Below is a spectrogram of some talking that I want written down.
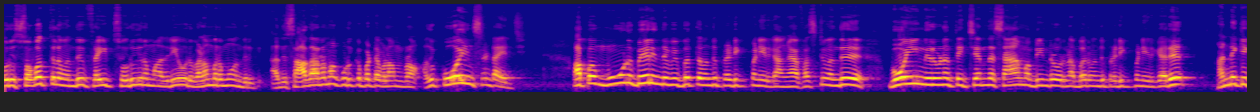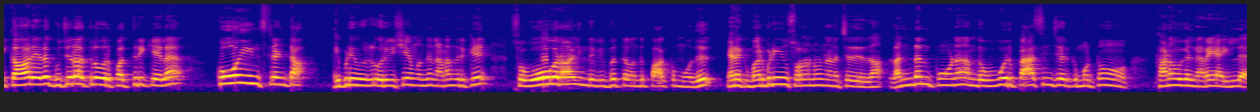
ஒரு சுவத்தில் வந்து ஃப்ளைட் சொருகிற மாதிரியே ஒரு விளம்பரமும் வந்திருக்கு. அது சாதாரணமாக கொடுக்கப்பட்ட விளம்பரம். அது கோ இன்சிடென்ட் ஆயிடுச்சு. அப்போ மூணு பேர் இந்த விபத்தை வந்து ப்ரெடிக்ட் பண்ணியிருக்காங்க. ஃபஸ்ட்டு வந்து போயிங் நிறுவனத்தை சேர்ந்த சாம் அப்படின்ற ஒரு நபர் வந்து ப்ரெடிக்ட் பண்ணியிருக்காரு. அன்னைக்கு காலையில் குஜராத்தில் ஒரு பத்திரிக்கையில் கோ இன்சிடெண்ட்டாக இப்படி ஒரு ஒரு விஷயம் வந்து நடந்திருக்கு. ஸோ ஓவரால் இந்த விபத்தை வந்து பார்க்கும்போது எனக்கு மறுபடியும் சொல்லணும்னு நினச்சது இதுதான். லண்டன் போன அந்த ஒவ்வொரு பேசஞ்சருக்கு மட்டும் கனவுகள் நிறையா இல்லை.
